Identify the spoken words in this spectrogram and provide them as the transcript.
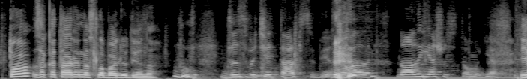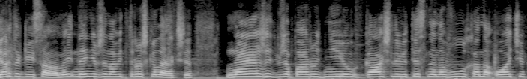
Хто закатарена слаба людина? Це звучить так собі. Ну але, ну, але є щось в тому, є. Я такий самий, нині вже навіть трошки легше. Нежить вже пару днів, кашляю, тисне на вуха, на очі.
